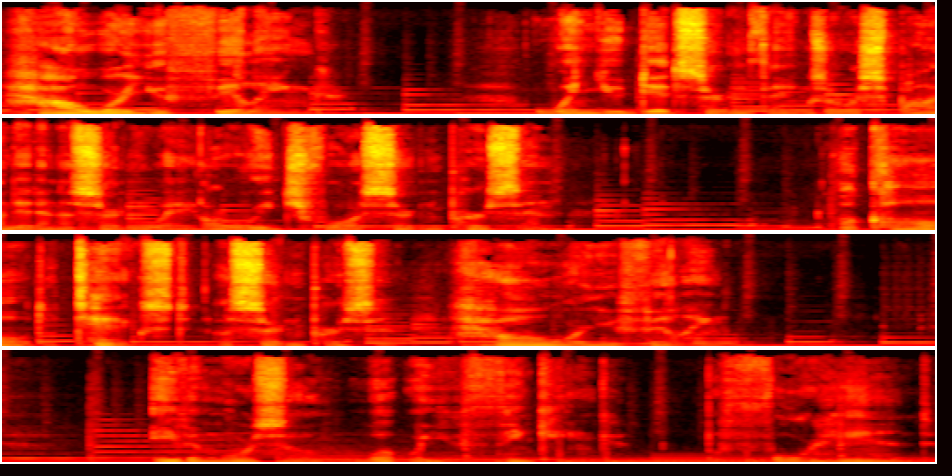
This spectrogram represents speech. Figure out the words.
How were you feeling when you did certain things or responded in a certain way or reached for a certain person or called or text a certain person? How were you feeling? Even more so, what were you thinking beforehand?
